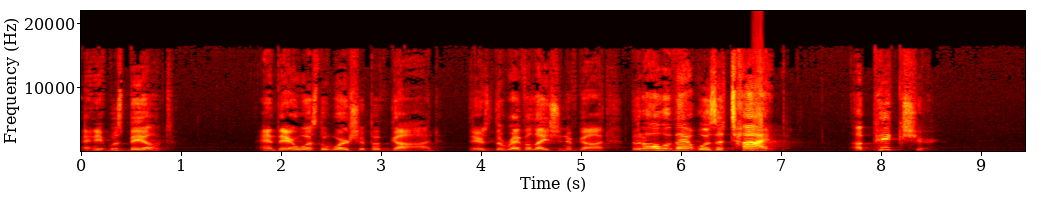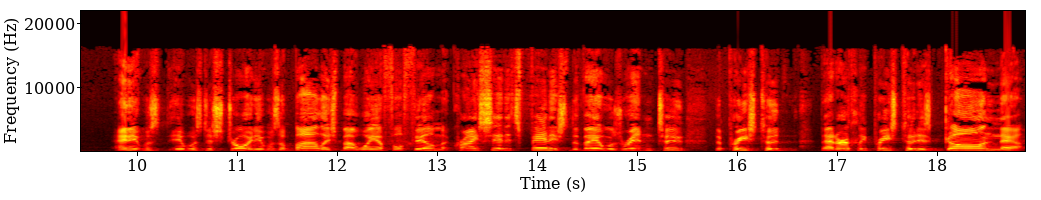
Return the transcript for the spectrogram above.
And it was built, and there was the worship of God. There's the revelation of God. But all of that was a type, a picture and it was, it was destroyed. It was abolished by way of fulfillment. Christ said, It's finished. The veil was rent in two. The priesthood, that earthly priesthood, is gone now.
